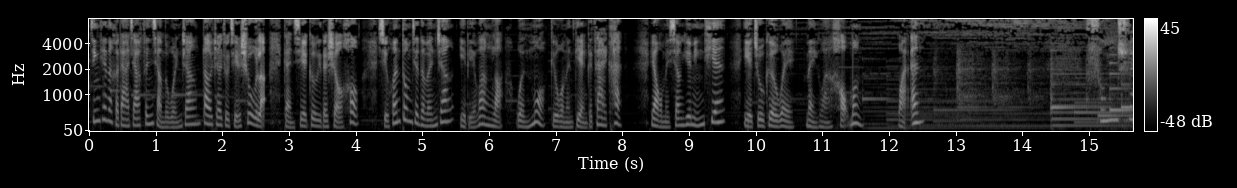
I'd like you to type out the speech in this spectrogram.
今天呢和大家分享的文章到这就结束了，感谢各位的守候。喜欢洞见的文章，也别忘了文末给我们点个再看。让我们相约明天，也祝各位每晚好梦，晚安。风吹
